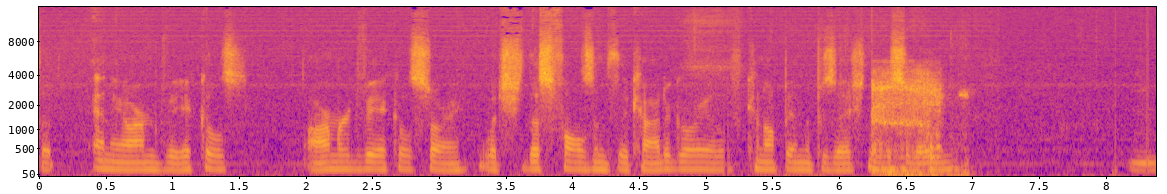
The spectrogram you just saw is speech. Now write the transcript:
that any armed vehicles, armored vehicles, sorry, which this falls into the category of, cannot be in the possession of a civilian. Mhm.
